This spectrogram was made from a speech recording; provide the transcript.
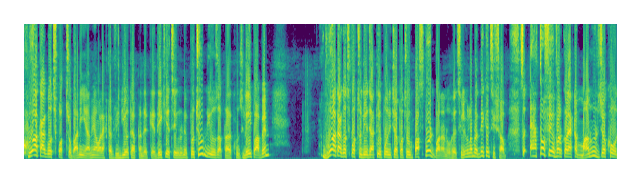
ভুয়া কাগজপত্র বানিয়ে আমি আমার একটা ভিডিওতে আপনাদেরকে দেখিয়েছি, এগুলো নিয়ে প্রচুর নিউজ আপনারা খুঁজলেই পাবেন। ভুয়া কাগজপত্র দিয়ে জাতীয় পরিচয়পত্র এবং পাসপোর্ট বানানো হয়েছিল, এগুলো আমরা দেখেছি সব। সো এত ফেভার করে একটা মানুষ যখন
